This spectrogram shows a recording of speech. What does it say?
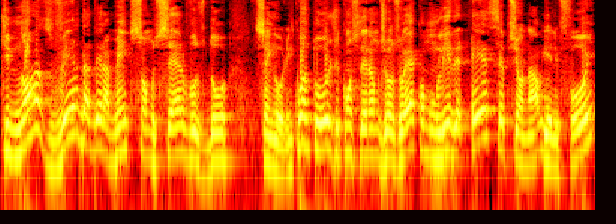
que nós verdadeiramente somos servos do Senhor. Enquanto hoje consideramos Josué como um líder excepcional, e ele foi,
